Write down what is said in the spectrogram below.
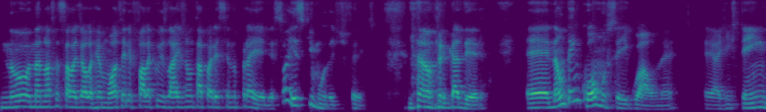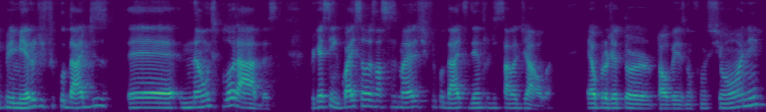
no, na nossa sala de aula remota, ele fala que o slide não está aparecendo para ele. É só isso que muda de diferente. Não, brincadeira. É, não tem como ser igual, né? É, a gente tem, primeiro, dificuldades é, não exploradas. Porque, assim, quais são as nossas maiores dificuldades dentro de sala de aula? É o projetor talvez não funcione,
